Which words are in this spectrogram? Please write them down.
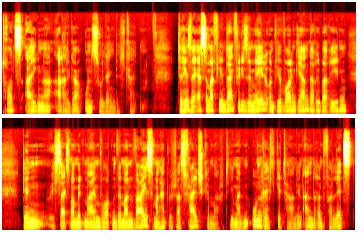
trotz eigener arger Unzulänglichkeiten. Theresa, erst einmal vielen Dank für diese Mail und wir wollen gern darüber reden, denn ich sage es mal mit meinen Worten, wenn man weiß, man hat etwas falsch gemacht, jemanden Unrecht getan, den anderen verletzt,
